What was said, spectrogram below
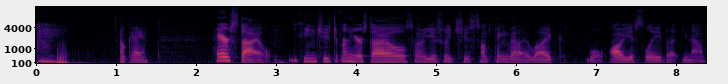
okay. Hairstyle. You can choose different hairstyles. I usually choose something that I like. Well, obviously, but you know.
